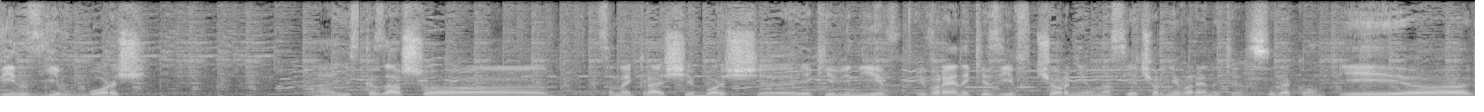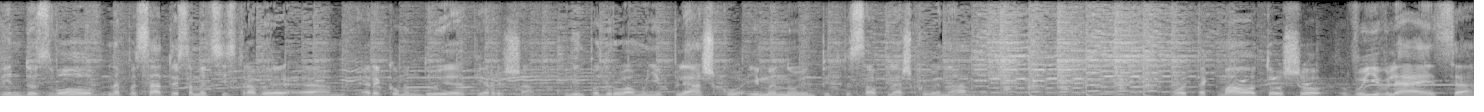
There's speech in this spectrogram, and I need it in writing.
Він з'їв борщ і сказав, що це найкращий борщ, е, який він їв. І вареники з'їв чорні. У нас є чорні вареники з судаком. І е, він дозволив написати саме ці страви. е, рекомендує П'єр. Він подарував мені пляшку імену. Він підписав пляшку вина. От так мало того, що виявляється,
